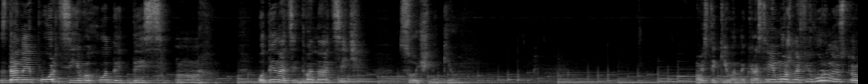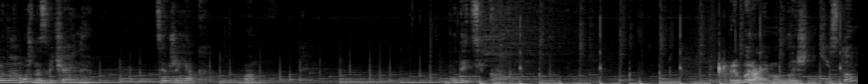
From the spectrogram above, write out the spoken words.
З даної порції виходить десь 11-12 сочників. Ось такі вони красиві. Можна фігурною стороною, можна звичайною. Це вже як вам буде цікаво. Прибираємо лишнє тісто.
